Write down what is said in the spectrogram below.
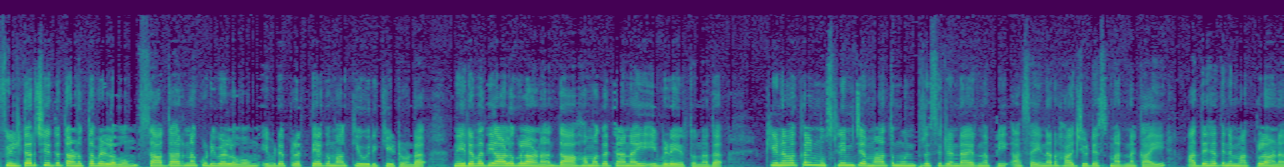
ഫിൽട്ടർ ചെയ്ത തണുത്ത വെള്ളവും സാധാരണ കുടിവെള്ളവും ഇവിടെ പ്രത്യേകമാക്കി ഒരുക്കിയിട്ടുണ്ട്. നിരവധി ആളുകളാണ് ദാഹമകറ്റാനായി ഇവിടെ എത്തുന്നത്. കിണവക്കൽ മുസ്ലിം ജമാഅത്ത് മുൻ പ്രസിഡന്റായിരുന്ന പി അസൈനർ ഹാജിയുടെ സ്മരണക്കായി അദ്ദേഹത്തിന്റെ മക്കളാണ്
